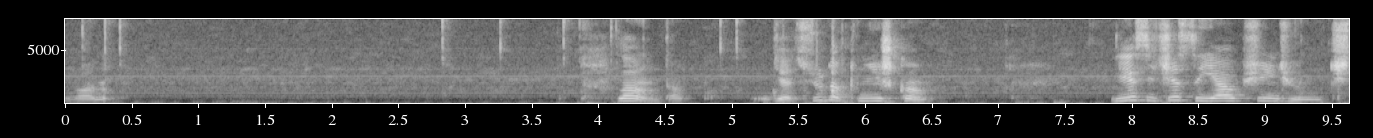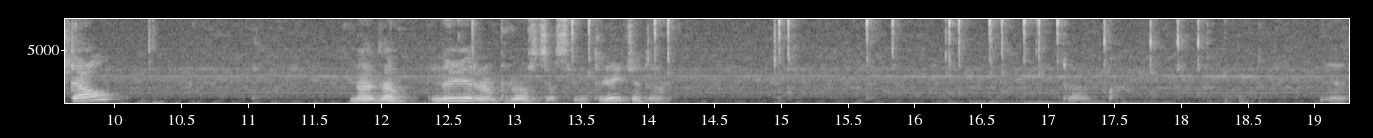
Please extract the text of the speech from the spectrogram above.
Ладно. Ладно, так. Иди отсюда книжка. Если честно, я вообще ничего не читал. Надо, наверное, просто смотреть это. Так. Нет.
